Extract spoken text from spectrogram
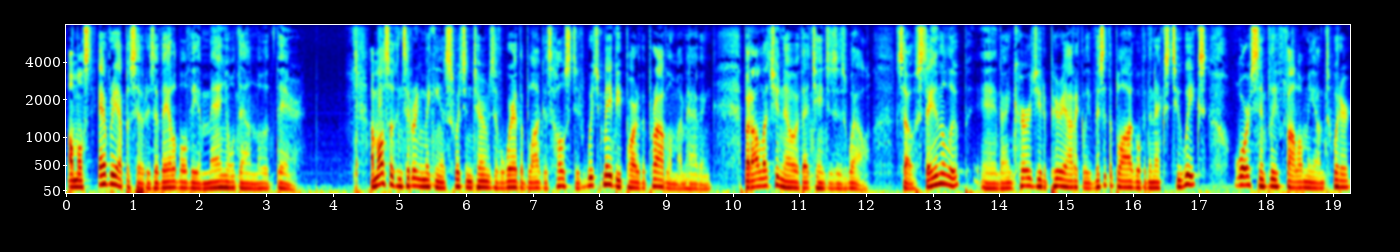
Almost every episode is available via manual download there. I'm also considering making a switch in terms of where the blog is hosted, which may be part of the problem I'm having, but I'll let you know if that changes as well. So stay in the loop, and I encourage you to periodically visit the blog over the next two weeks, or simply follow me on Twitter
